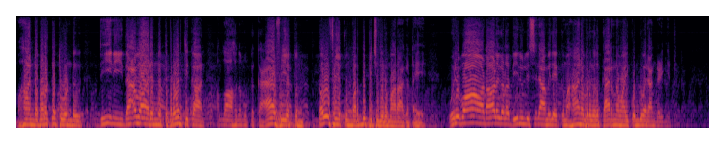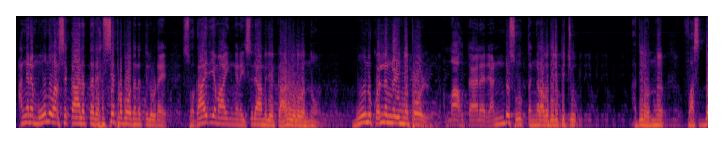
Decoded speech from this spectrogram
മഹാന്റെ പറക്കത്തു കൊണ്ട് ദീനി ദാവാരംഗത്ത് പ്രവർത്തിക്കാൻ അള്ളാഹു നമുക്കൊക്കെ ആഫിയത്തും തൗഫിയക്കും വർദ്ധിപ്പിച്ചു തരുമാറാകട്ടെ. ഒരുപാട് ആളുകളെ ദീനുൽ ഇസ്ലാമിലേക്ക് മഹാനവറുകൾ കാരണമായി കൊണ്ടുവരാൻ കഴിഞ്ഞിട്ടുണ്ട്. അങ്ങനെ മൂന്ന് വർഷക്കാലത്തെ രഹസ്യ പ്രബോധനത്തിലൂടെ സ്വകാര്യമായി ഇങ്ങനെ ഇസ്ലാമിലേക്ക് ആളുകൾ വന്നു. മൂന്ന് കൊല്ലം കഴിഞ്ഞപ്പോൾ അള്ളാഹു താല രണ്ട് സൂക്തങ്ങൾ അവതരിപ്പിച്ചു. അതിലൊന്ന് ഫസ്ദ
